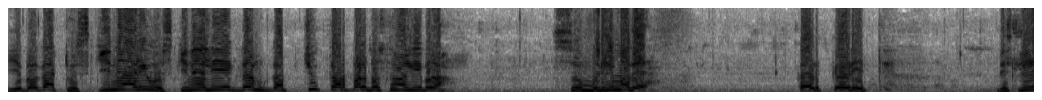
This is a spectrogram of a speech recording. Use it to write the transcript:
ही बघा ठुसकीने आली हुसकीने आली एकदम गपचूप करपाल बसून आली बघा. सुंबडीमध्ये कडकडीत. दिसली?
